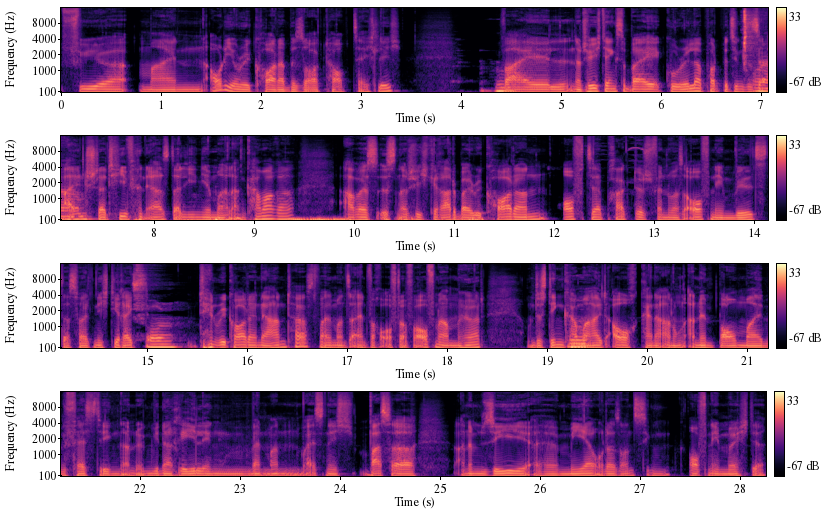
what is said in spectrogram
für meinen Audiorecorder besorgt, hauptsächlich. Mhm. Weil natürlich denkst du bei Gorilla Pod beziehungsweise ja. allen Stativen in erster Linie mal an Kamera, aber es ist natürlich gerade bei Recordern oft sehr praktisch, wenn du was aufnehmen willst, dass du halt nicht direkt Voll. den Recorder in der Hand hast, weil man es einfach oft auf Aufnahmen hört. Und das Ding kann ja. man halt auch, keine Ahnung, an einem Baum mal befestigen, an irgendwie einer Reling, wenn man, weiß nicht, Wasser an einem See, äh, Meer oder sonstigen aufnehmen möchte.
